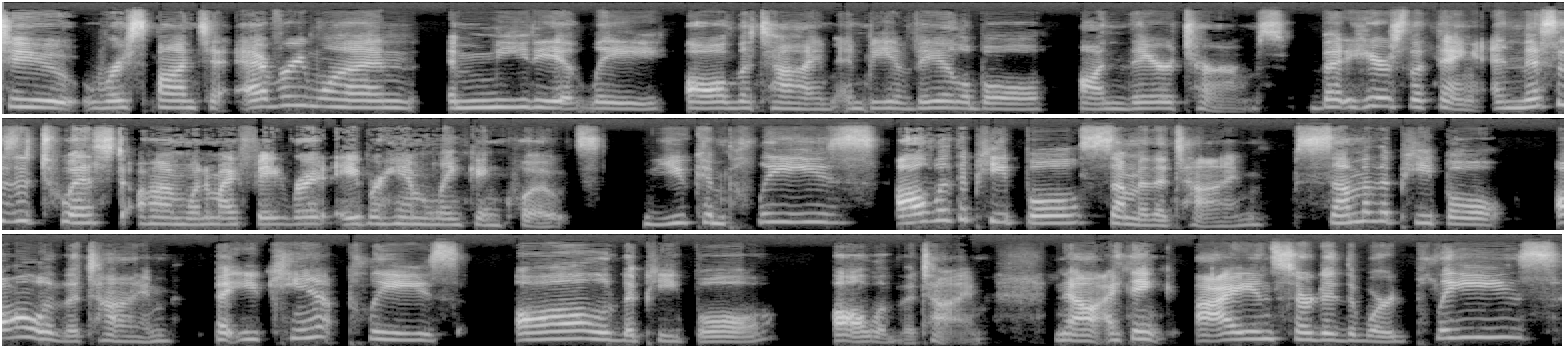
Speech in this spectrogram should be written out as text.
to respond to everyone immediately all the time and be available on their terms. But here's the thing, and this is a twist on one of my favorite Abraham Lincoln quotes you can please all of the people some of the time, some of the people all of the time, but you can't please all of the people all of the time. Now, I think I inserted the word please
